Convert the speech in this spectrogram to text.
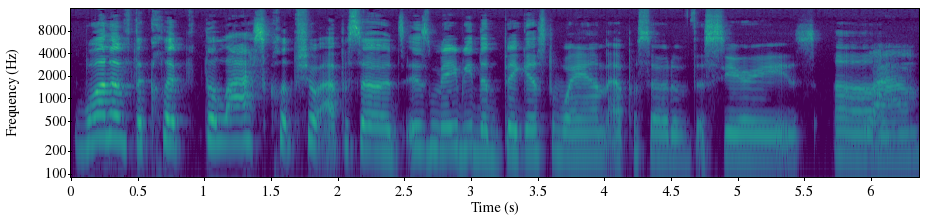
one of the clip the last clip show episodes is maybe the biggest wham episode of the series. Um Wow.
